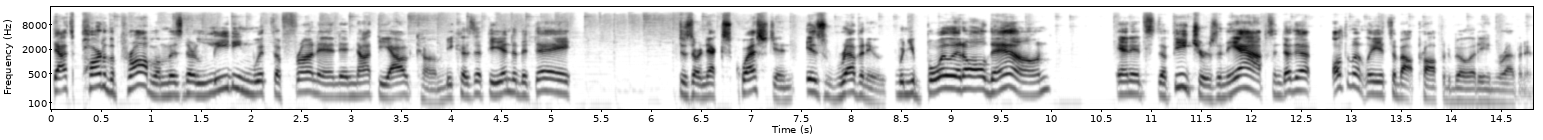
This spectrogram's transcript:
That's part of the problem is they're leading with the front end and not the outcome because at the end of the day, is our next question is revenue. When you boil it all down and it's the features and the apps and that ultimately it's about profitability and revenue.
